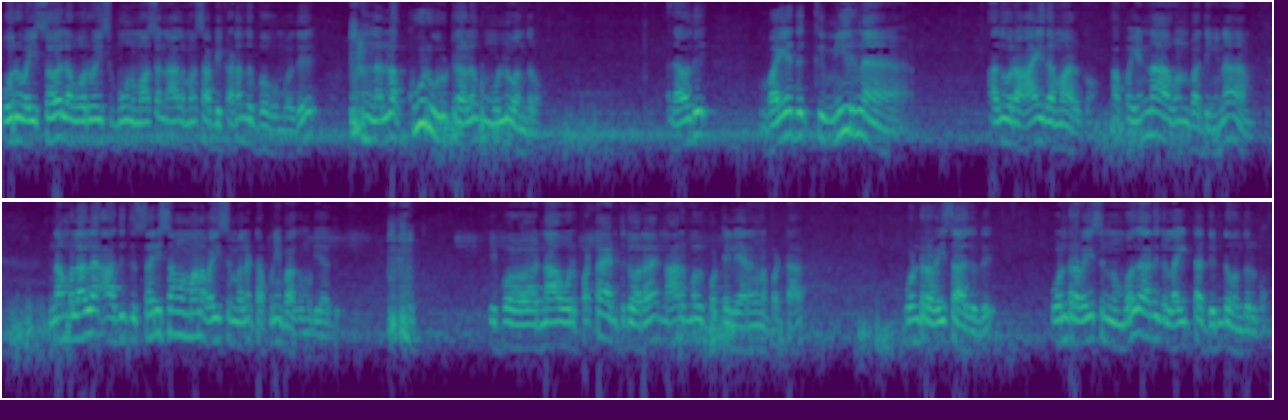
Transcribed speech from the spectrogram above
ஒரு வயசோ இல்லை ஒரு வயசு மூணு மாதம் நாலு மாதம் அப்படி கடந்து போகும்போது நல்லா கூறு உருட்டுற அளவுக்கு முள் வந்துடும் அதாவது வயதுக்கு மீறின அது ஒரு ஆயுதமாக இருக்கும். அப்போ என்ன ஆகும்னு பார்த்தீங்கன்னா நம்மளால அதுக்கு சரிசமமான வயசு மேல டப்புனி பார்க்க முடியாது. இப்போ நான் ஒரு பட்டா எடுத்துட்டு வரேன். நார்மல் பொட்டையில் இறங்கின பட்டா. ஒன்றரை வயசு ஆகுது ஒன்றரை வயசுன்னும் போது அதுக்கு லைட்டாக திண்டு வந்திருக்கும்.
